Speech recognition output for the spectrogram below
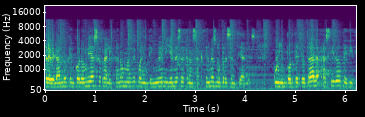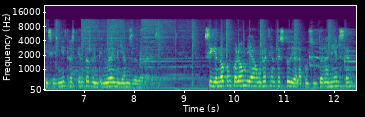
revelando que en Colombia se realizaron más de 49 millones de transacciones no presenciales, cuyo importe total ha sido de 16.329 millones de dólares. Siguiendo con Colombia, un reciente estudio de la consultora Nielsen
